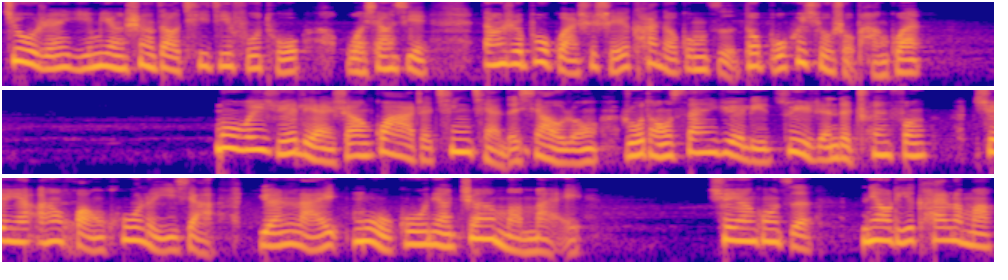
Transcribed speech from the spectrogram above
救人一命胜造七级浮屠。我相信当日不管是谁看到公子，都不会袖手旁观。穆微雪脸上挂着清浅的笑容，如同三月里醉人的春风。轩辕安恍惚了一下，原来穆姑娘这么美。轩辕公子，你要离开了吗？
